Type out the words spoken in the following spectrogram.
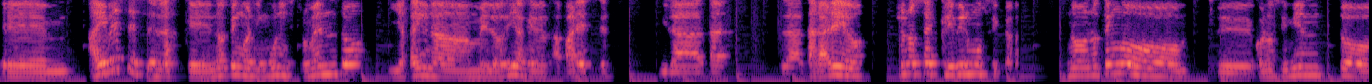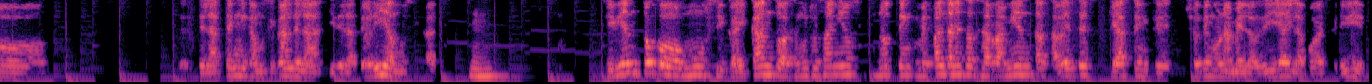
Em, hay veces en las que no tengo ningún instrumento y hay una melodía que aparece y la, la tarareo. Yo no sé escribir música, no, no tengo eh, conocimiento de la técnica musical de la, y de la teoría musical. Si bien toco música y canto hace muchos años, no me faltan esas herramientas a veces que hacen que yo tenga una melodía y la pueda escribir.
